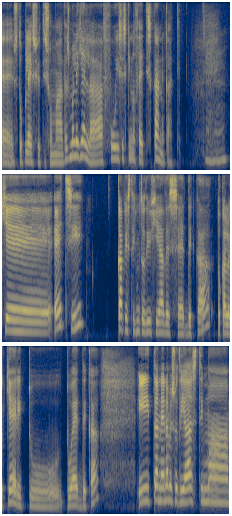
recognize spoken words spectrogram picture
ε, στο πλαίσιο της ομάδας. Μου έλεγε έλα αφού είσαι σκηνοθέτης κάνε Και έτσι κάποια στιγμή το 2011, το καλοκαίρι του, του 2011, ήταν ένα μεσοδιάστημα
